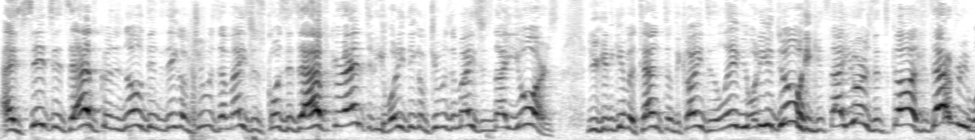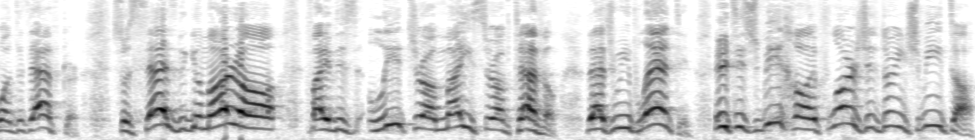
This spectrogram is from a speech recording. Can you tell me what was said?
And since it's Hefker, there's no din to think of Chumas and Maisers because it's a Hefker entity. What do you think of Chumas and Maisers? It's not yours. You're going to give a tenth to the coin to the Levi. What are you doing? It's not yours. It's God's. It's everyone's. It's Hefker. So says the Gemara, if I have this litra Meiser of Tevel, that's replanted. It's a shbicha, it flourishes during Shemitah.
